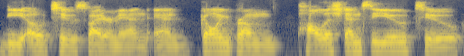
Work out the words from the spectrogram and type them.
the O2 Spider-Man, and going from polished MCU to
